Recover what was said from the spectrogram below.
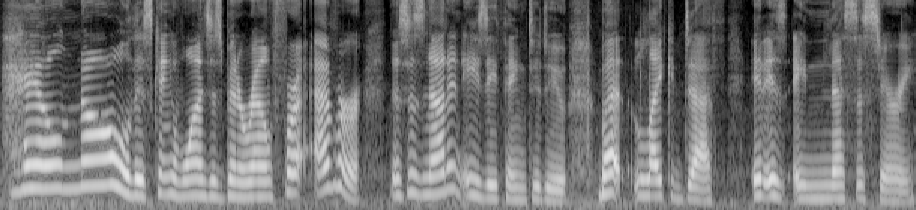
Hell no. This King of Wands has been around forever. This is not an easy thing to do. But like death, it is a necessary.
